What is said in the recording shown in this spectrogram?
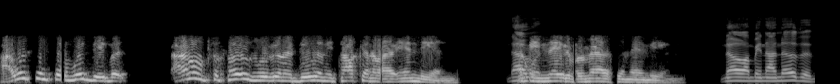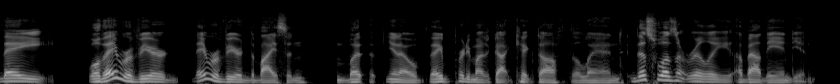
I would think there would be, but I don't suppose we're going to do any talking about Indians. Now, I mean, Native American Indians. No, I mean I know that they well they revered they revered the bison, but you know they pretty much got kicked off the land. This wasn't really about the Indian.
